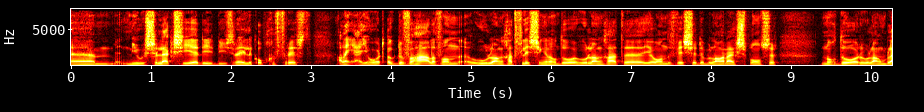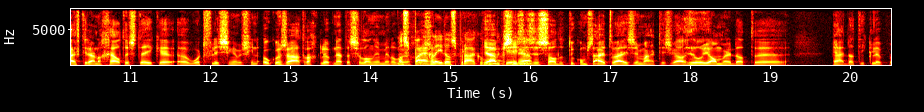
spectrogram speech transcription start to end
Um, nieuwe selectie, die, die is redelijk opgefrist. Alleen ja, je hoort ook de verhalen van uh, hoe lang gaat Vlissingen nog door? Hoe lang gaat Johan de Visser, de belangrijkste sponsor, nog door? Hoe lang blijft hij daar nog geld in steken? wordt Vlissingen misschien ook een zaterdagclub, net als Salon in Middelburg? Was een paar jaar geleden al sprake van Ja, precies. keer, ja. Dus het zal de toekomst uitwijzen. Maar het is wel heel jammer dat, ja, dat die club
